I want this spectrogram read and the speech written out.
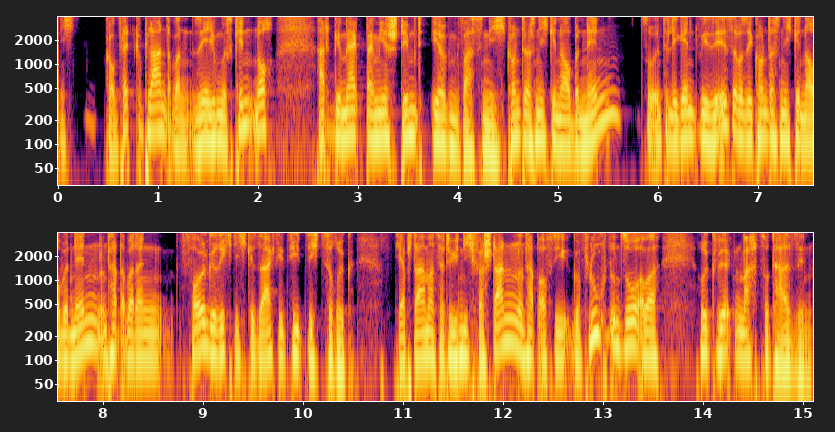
nicht komplett geplant, aber ein sehr junges Kind noch, hat gemerkt, bei mir stimmt irgendwas nicht, konnte das nicht genau benennen, so intelligent wie sie ist, aber sie konnte das nicht genau benennen und hat aber dann folgerichtig gesagt, sie zieht sich zurück. Ich habe es damals natürlich nicht verstanden und habe auf sie geflucht und so, aber rückwirkend macht total Sinn.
